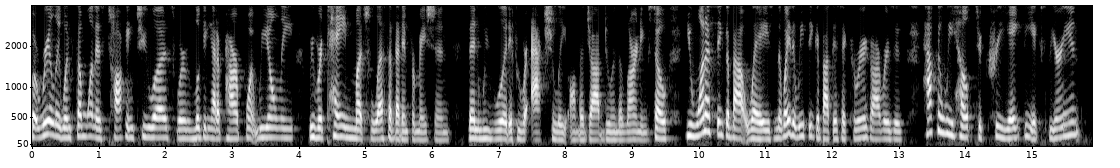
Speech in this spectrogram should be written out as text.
But really, when someone is talking to us, we're looking at a PowerPoint, we only, we retain much less of that information than we would if we were actually on the job doing the learning. So you want to think about ways, and the way that we think about this at Career Thrivers is how can we help to create the experience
